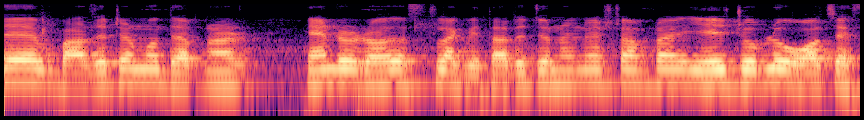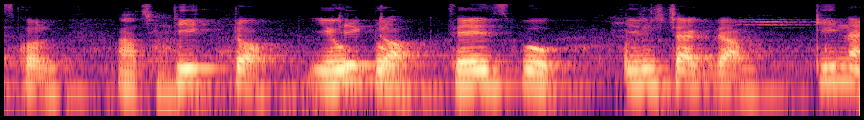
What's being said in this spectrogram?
যে বাজেটের মধ্যে আপনার অ্যান্ড্রয়েড ওয়াচ লাগবে। তাদের জন্য নেক্সট আপনার H W watch X call আচ্ছা। TikTok YouTube. ফেসবুক ইনস্টাগ্রাম কি না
